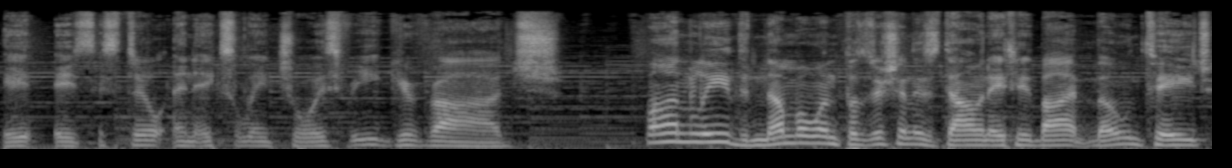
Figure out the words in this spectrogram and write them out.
it is still an excellent choice for your garage. Finally, the number one position is dominated by Montage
